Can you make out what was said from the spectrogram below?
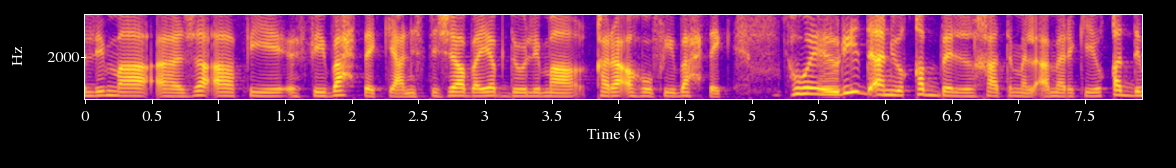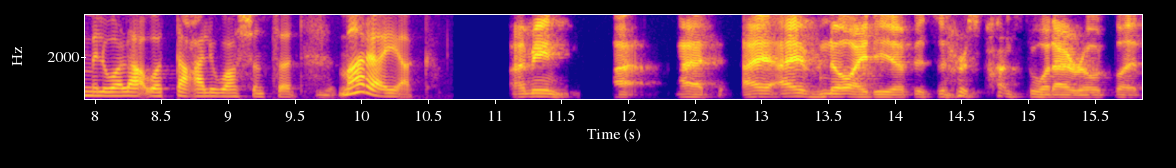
لما جاء في في بحثك يعني استجابة يبدو لما قرأه في بحثك. هو يريد أن يقبل الخاتم الأمريكي يقدم الولاء والطاعة لواشنطن ما رأيك؟ I mean, I, I, I, have no idea if it's a response to what I wrote, but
